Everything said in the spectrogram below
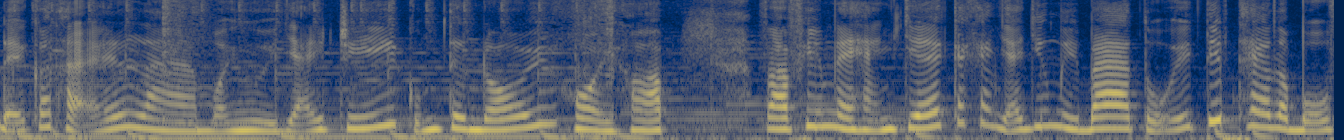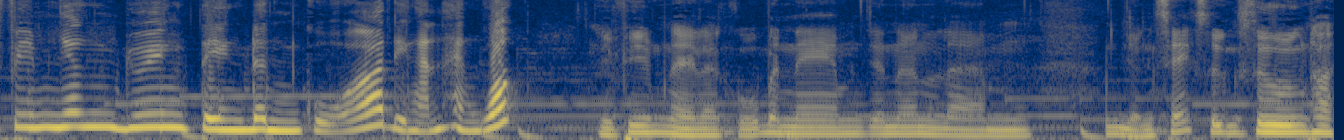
để có thể là mọi người giải trí cũng tương đối hồi hộp. Và phim này hạn chế các khán giả dưới 13 tuổi. Tiếp theo là bộ phim nhân duyên tiền đình của điện ảnh Hàn Quốc. Thì phim này là của bên em, cho nên là nhận xét xương xương thôi.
